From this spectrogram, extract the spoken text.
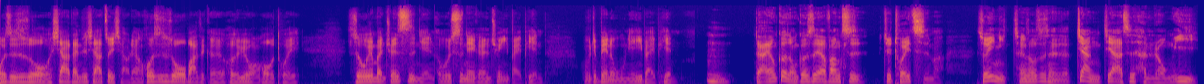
或者是说我下单就下最小量，或者是说我把这个合约往后推。所以我原本圈四年，我四年可能圈一百片，我就变成五年一百片。嗯，对啊，用各种各式的方式去推迟嘛。所以你成熟制成的降价是很容易，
